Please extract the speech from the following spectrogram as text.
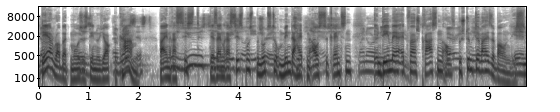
der Robert Moses, den New York bekam, war ein Rassist, der seinen Rassismus benutzte, um Minderheiten auszugrenzen, indem er etwa Straßen auf bestimmte Weise bauen ließ.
